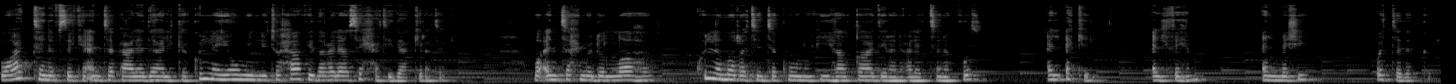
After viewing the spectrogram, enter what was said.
وعدت نفسك أن تفعل ذلك كل يوم لتحافظ على صحة ذاكرتك. وأن تحمد الله كل مرة تكون فيها قادرا على التنفس الأكل الفهم المشي والتذكر.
